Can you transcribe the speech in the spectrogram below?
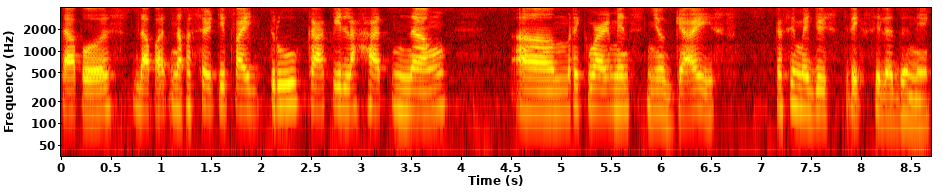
Tapos, dapat naka-certified true copy lahat ng um, requirements nyo, guys. Kasi medyo strict sila dun eh.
